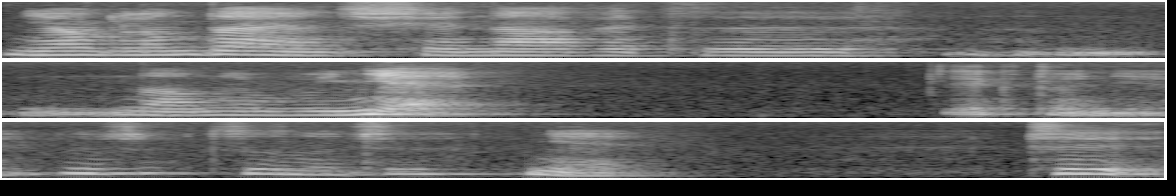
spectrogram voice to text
Nie oglądając się nawet y, na mnie, mówi nie. Jak to nie? Znaczy, Co znaczy nie? Czy,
